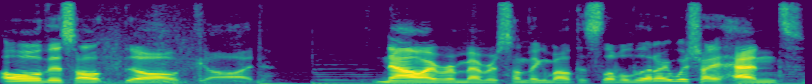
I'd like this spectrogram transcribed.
Oh, this all... Oh, God. Now I remember something about this level that I wish I hadn't.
